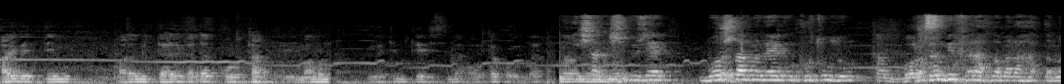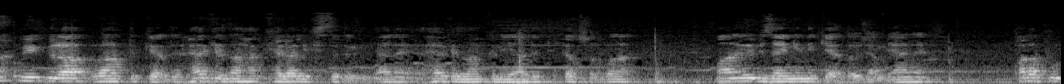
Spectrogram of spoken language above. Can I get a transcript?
kaybettiğim para miktarı kadar ortak malım üretim tesisine ortak oldular. İş akışı güzel, borçlarını verdin, kurtuldun. Tabii borçlar- Nasıl bir ferahlama, rahatlama? Büyük bir rah- rahatlık geldi. Herkesten hak helallik istedim. Yani herkesin hakkını iade ettikten sonra bana manevi bir zenginlik geldi hocam. Yani para pul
